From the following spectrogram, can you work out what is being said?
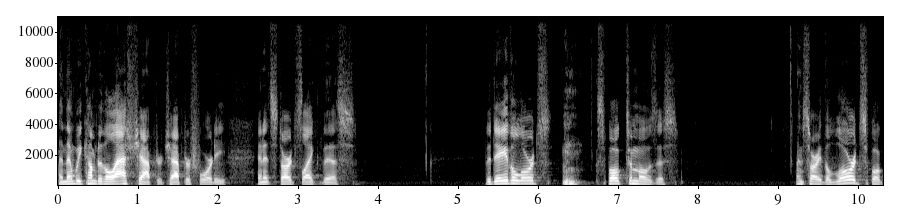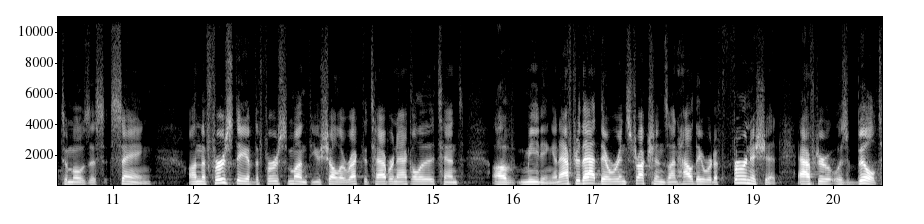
And then we come to the last chapter, chapter 40, and it starts like this The day the Lord spoke to Moses, I'm sorry, the Lord spoke to Moses, saying, On the first day of the first month, you shall erect the tabernacle of the tent of meeting. And after that, there were instructions on how they were to furnish it after it was built.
